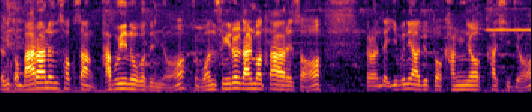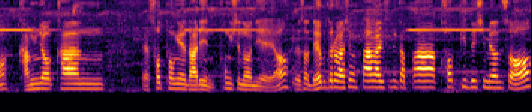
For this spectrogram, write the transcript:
여기 또 말하는 석상 바부이노거든요. 좀 원숭이를 닮았다 그래서 그런데 이분이 아주 또 강력하시죠. 강력한 에, 소통의 달인 통신원이에요. 그래서 내부 들어가시면 바가 있으니까 바 커피 드시면서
